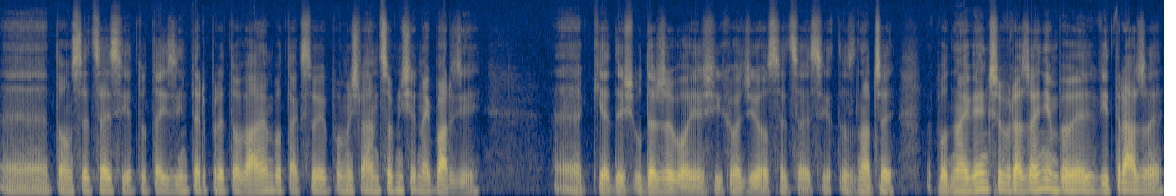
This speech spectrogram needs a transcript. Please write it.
e, tą secesję tutaj zinterpretowałem, bo tak sobie pomyślałem, co mi się najbardziej e, kiedyś uderzyło, jeśli chodzi o secesję. To znaczy, pod największym wrażeniem były witraże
